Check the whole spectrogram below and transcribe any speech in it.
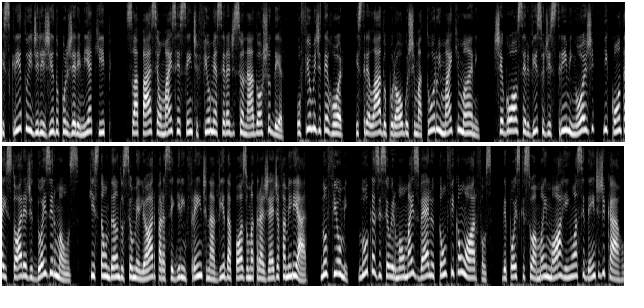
Escrito e dirigido por Jeremiah Kipp, Slapace é o mais recente filme a ser adicionado ao Shuder. O filme de terror, estrelado por August Maturo e Mike Manning, chegou ao serviço de streaming hoje e conta a história de dois irmãos que estão dando seu melhor para seguir em frente na vida após uma tragédia familiar. No filme, Lucas e seu irmão mais velho Tom ficam órfãos, depois que sua mãe morre em um acidente de carro.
